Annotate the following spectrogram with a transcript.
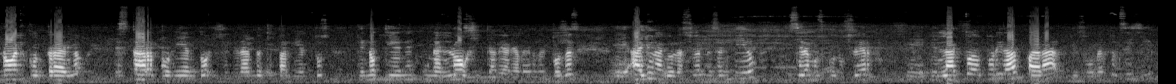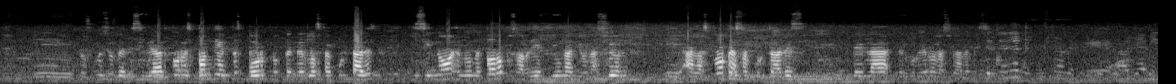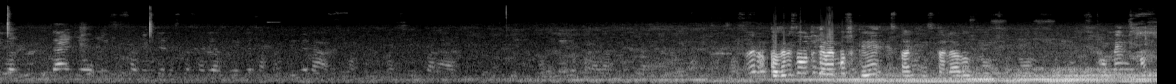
No al contrario, estar poniendo y generando equipamientos que no tienen una lógica de área verde. Entonces, eh, hay una violación en ese sentido. Quisiéramos conocer eh, el acto de autoridad para en su momento exigir eh, los juicios de lesividad correspondientes por no tener las facultades y si no, en un método, pues habría aquí una violación a las propias facultades de la- del gobierno de la Ciudad de ¿Se México. tiene registro de que haya habido algún daño precisamente en estas áreas verdes a partir de la, de la colocación para el modelero para la Bueno, pues en este momento ya vemos que están instalados los, los instrumentos,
